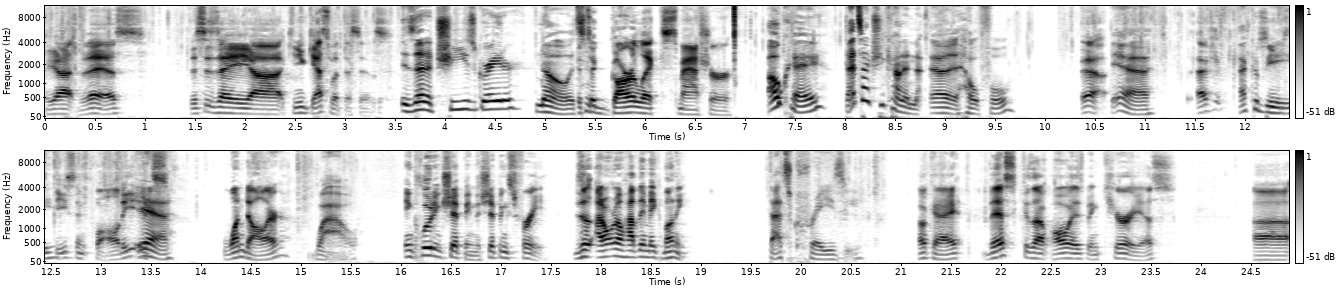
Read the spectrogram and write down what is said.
we got this. This is a. Uh, can you guess what this is? Is that a cheese grater? No, it's, It's a garlic smasher. okay. That's actually kind of uh, helpful. Yeah, Yeah. actually, That could seems be- decent quality. It's Yeah. one dollar, Wow. including shipping. The shipping's free. I don't know how they make money. That's crazy. Okay, this because I've always been curious. Uh,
